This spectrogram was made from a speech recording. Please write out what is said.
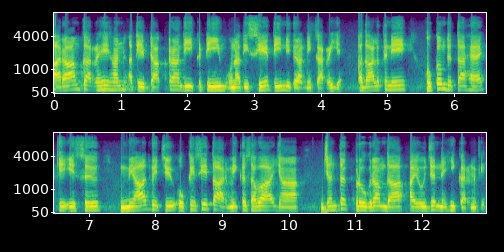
ਆਰਾਮ ਕਰ ਰਹੇ ਹਨ ਅਤੇ ਡਾਕਟਰਾਂ ਦੀ ਇੱਕ ਟੀਮ ਉਹਨਾਂ ਦੀ ਸਿਹਤ ਦੀ ਨਿਗਰਾਨੀ ਕਰ ਰਹੀ ਹੈ। ਅਦਾਲਤ ਨੇ ਹੁਕਮ ਦਿੱਤਾ ਹੈ ਕਿ ਇਸ ਮਿਆਦ ਵਿੱਚ ਉਹ ਕਿਸੇ ਧਾਰਮਿਕ ਸਭਾ ਜਾਂ ਜਨਤਕ ਪ੍ਰੋਗਰਾਮ ਦਾ ਆਯੋਜਨ ਨਹੀਂ ਕਰਨਗੇ।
